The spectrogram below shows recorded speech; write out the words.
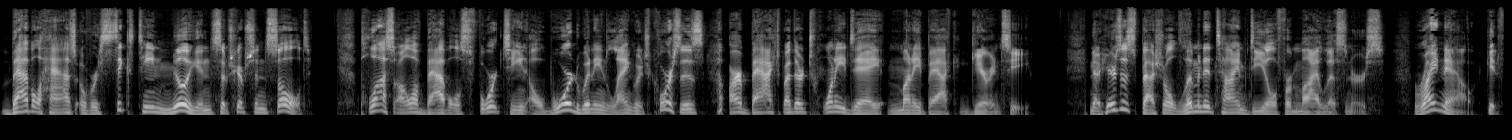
Babbel has over 16 million subscriptions sold. Plus, all of Babbel's 14 award-winning language courses are backed by their 20-day money-back guarantee. Now, here's a special limited time deal for my listeners. Right now, get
